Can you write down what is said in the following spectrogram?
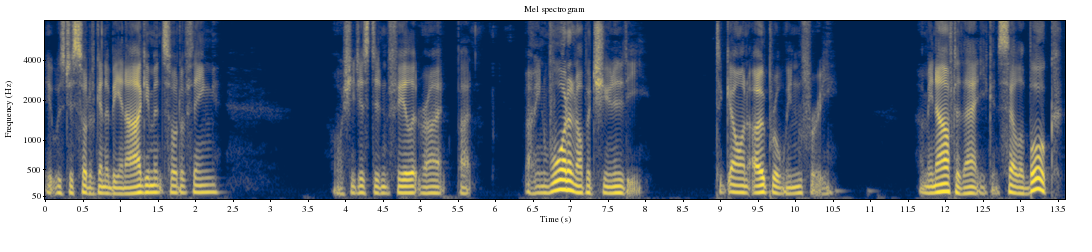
it was just sort of going to be an argument sort of thing, or she just didn't feel it right. But I mean, what an opportunity to go on Oprah Winfrey. I mean, after that, you can sell a book.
